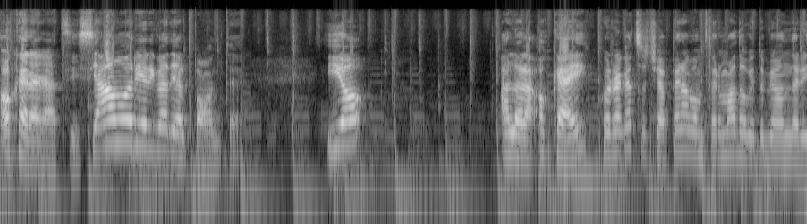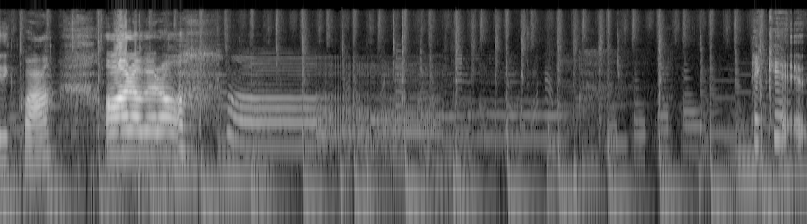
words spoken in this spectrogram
Ok ragazzi, siamo riarrivati al ponte. Io... Allora, ok, quel ragazzo ci ha appena confermato che dobbiamo andare di qua. Ora però... E che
